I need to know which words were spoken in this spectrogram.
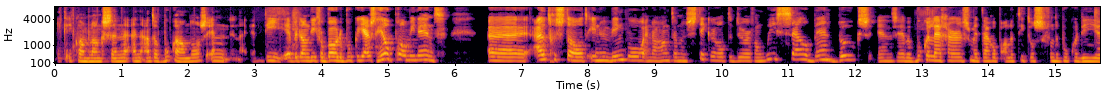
Ik, ik kwam langs een, een aantal boekhandels en die hebben dan die verboden boeken juist heel prominent uh, uitgestald in hun winkel. En daar hangt dan een sticker op de deur van We sell banned books. En ze hebben boekenleggers met daarop alle titels van de boeken die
